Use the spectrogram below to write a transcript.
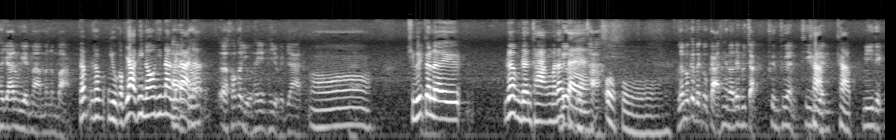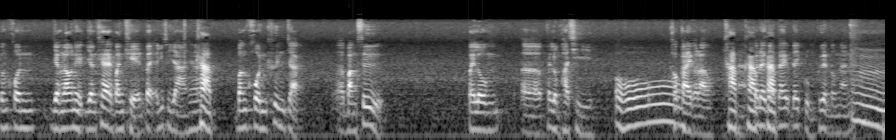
ถ้าย้ายโรงเรียนมามันลำบากแล้วเราอยู่กับญาติพี่น้องที่นั่นไม่ได้นะ เอ่อเขาก็อยู่ให้ให้อยู่กับญาติ อ๋อ ชีวิตก็เลยเริ่มเดินทางมาตั้งแต่ เริ่มเดินทาง โอ้โห แล้วมันก็เป็นโอกาสให้เราได้รู้จักเพื่อนๆที่ครับเรียนครับ มีเด็กบางคนอย่างเราเนี่ยยังแค่บางเขนไปอยุธยาใช่ไหมครับ บางคนขึ้นจากเอ่อบางซื่อไปลงเอ่อไปลงภาชีโอ้โห เขาไกลกว่าเราครับนะครับก็ได้ครับ ได้ได้กลุ่มเพื่อนตรงนั้น อืม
